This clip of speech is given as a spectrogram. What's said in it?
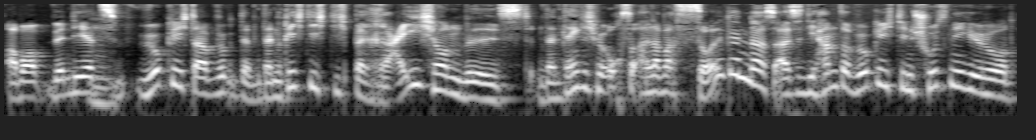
Aber wenn du jetzt mhm. wirklich da dann richtig dich bereichern willst, dann denke ich mir auch so, Alter, was soll denn das? Also die haben da wirklich den Schuss nie gehört.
